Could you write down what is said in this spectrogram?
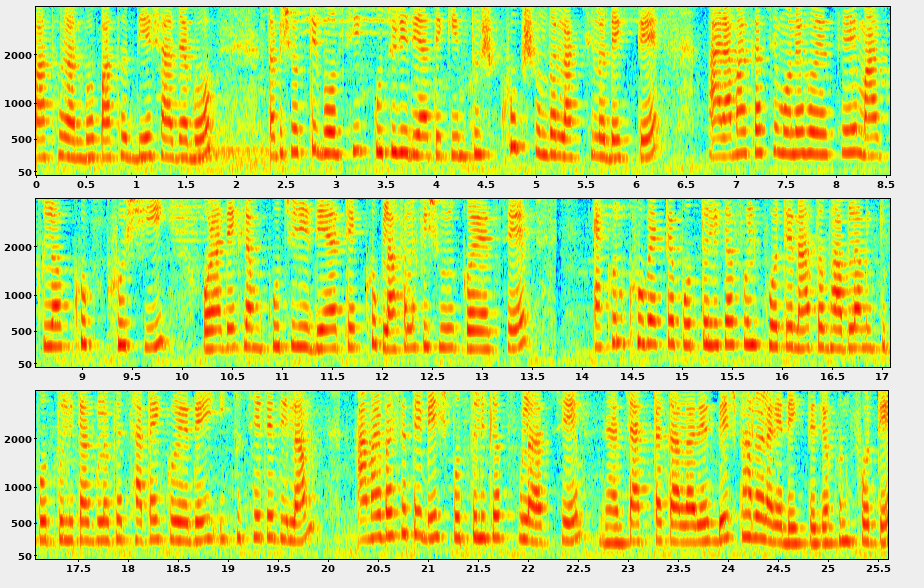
পাথর আনব, পাথর দিয়ে সাজাবো। তবে সত্যি বলছি, কুচুরি দেওয়াতে কিন্তু খুব সুন্দর লাগছিল দেখতে। আর আমার কাছে মনে হয়েছে, মাছগুলো খুব খুশি। ওরা দেখলাম কুচুরি দেয়াতে খুব লাফালাফি শুরু করেছে। এখন খুব একটা পত্তলিকা ফুল ফোটে না, তো ভাবলাম একটু পত্তলিকাগুলোকে ছাঁটাই করে দেই, একটু ছেটে দিলাম। আমার বাসাতে বেশ পত্তলিকা ফুল আছে চারটা কালারের, বেশ ভালো লাগে দেখতে যখন ফোটে।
